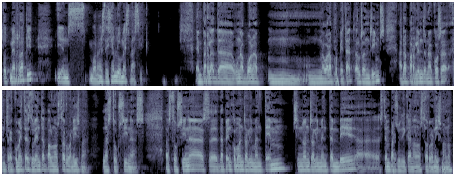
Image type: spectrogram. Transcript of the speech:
tot més ràpid i ens, bueno, ens deixem el més bàsic. Hem parlat d'una bona, mm, una bona propietat, els enzims. Ara parlem d'una cosa, entre cometes, dolenta pel nostre organisme, les toxines. Les toxines, eh, depèn com ens alimentem, si no ens alimentem bé, eh, estem perjudicant el nostre organisme, no?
